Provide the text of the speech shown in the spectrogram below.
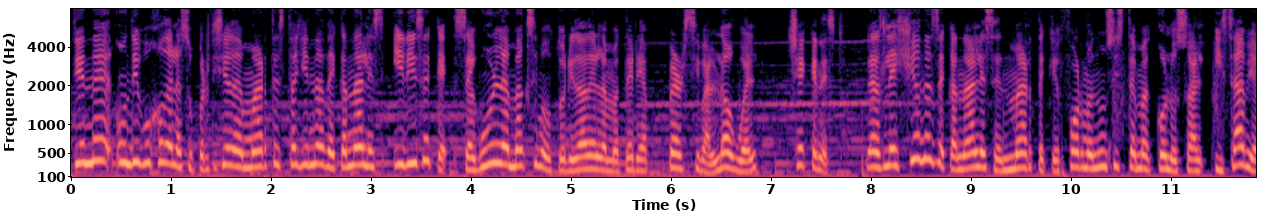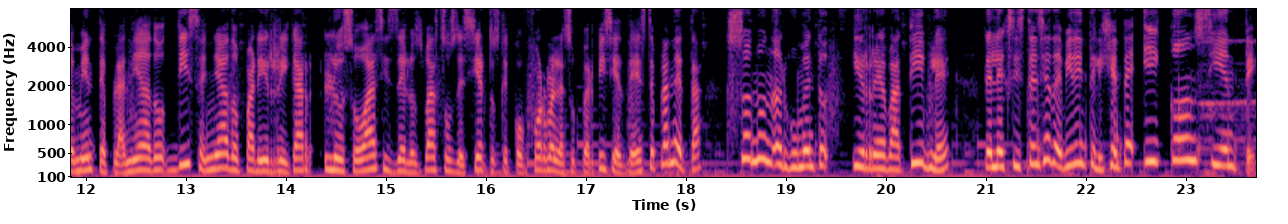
Tiene un dibujo de la superficie de Marte, está llena de canales y dice que, según la máxima autoridad en la materia, Percival Lowell, chequen esto, las legiones de canales en Marte que forman un sistema colosal y sabiamente planeado, diseñado para irrigar los oasis de los vastos desiertos que conforman la superficie de este planeta, son un argumento irrebatible de la existencia de vida inteligente y consciente.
